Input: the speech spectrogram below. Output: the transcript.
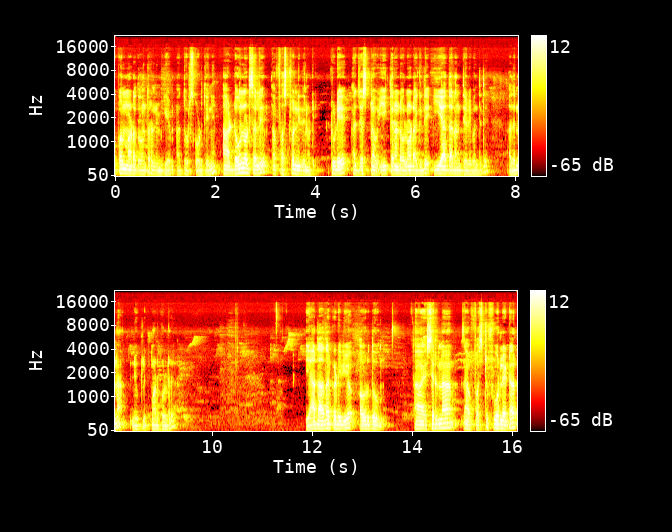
ಓಪನ್ ಮಾಡೋದು ಅಂತ ನಿಮಗೆ ತೋರಿಸ್ಕೊಡ್ತೀನಿ. ಆ ಡೌನ್ಲೋಡ್ಸಲ್ಲಿ ಫಸ್ಟ್ ಒನ್ ಇದೆ ನೋಡಿ. ಟುಡೇ ಜಸ್ಟ್ ನಾವು ಈಗ ಥರ ಡೌನ್ಲೋಡ್ ಆಗಿದೆ. ಈ ಆಧಾರ್ ಅಂತೇಳಿ ಬಂದಿದೆ. ಅದನ್ನು ನೀವು ಕ್ಲಿಕ್ ಮಾಡ್ಕೊಳ್ರಿ. ಯಾರ್ದು ಆಧಾರ್ ಕಾರ್ಡ್ ಇದೆಯೋ ಅವ್ರದ್ದು ಹೆಸರನ್ನ ಫಸ್ಟ್ ಫೋರ್ ಲೆಟರ್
